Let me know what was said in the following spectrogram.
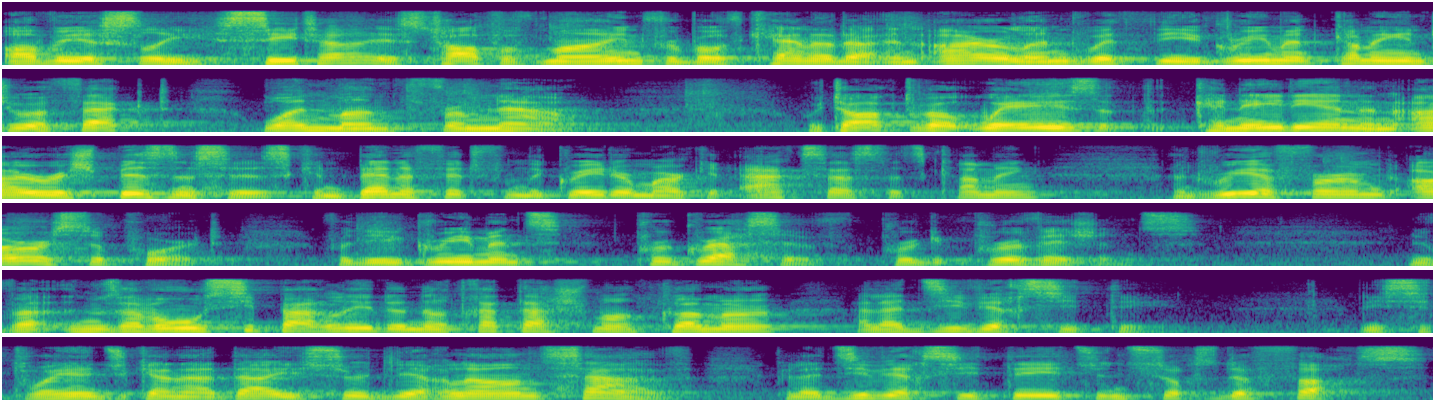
Obviously, CETA is top of mind for both Canada and Ireland, with the agreement coming into effect one month from now. We talked about ways that Canadian and Irish businesses can benefit from the greater market access that's coming and reaffirmed our support for the agreement's progressive provisions. Nous avons aussi parlé de notre attachement commun à la diversité. Les citoyens du Canada et ceux de l'Irlande savent que la diversité est une source de force,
